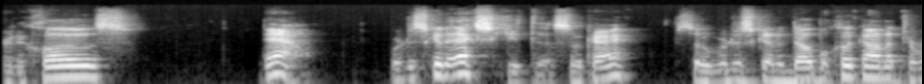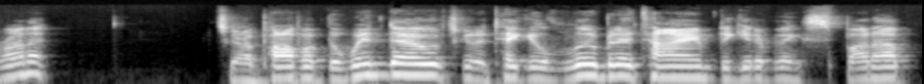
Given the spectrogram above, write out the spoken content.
We're going to close. Now, we're just going to execute this, okay? So we're just going to double click on it to run it. It's going to pop up the window. It's going to take a little bit of time to get everything spun up.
